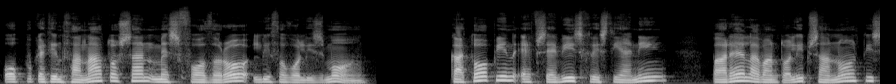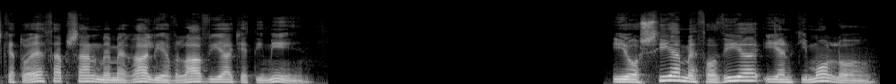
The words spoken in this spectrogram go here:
όπου και την θανάτωσαν με σφοδρό λιθοβολισμό. Κατόπιν ευσεβείς χριστιανοί παρέλαβαν το λείψανό της και το έθαψαν με μεγάλη ευλάβεια και τιμή. Η Οσία Μεθοδία η Ενκιμόλο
